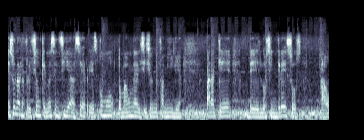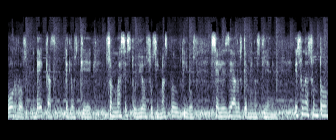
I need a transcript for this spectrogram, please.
Es una reflexión que no es sencilla de hacer, es como tomar una decisión de familia para que de los ingresos, ahorros, becas de los que son más estudiosos y más productivos, se les dé a los que menos tienen. Es un asunto,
